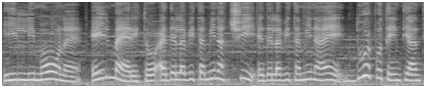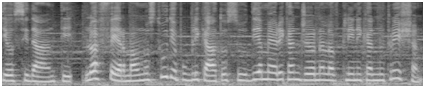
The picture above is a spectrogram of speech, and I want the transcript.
il limone e il merito è della vitamina C e della vitamina E, due potenti antiossidanti. Lo afferma uno studio pubblicato su The American Journal of Clinical Nutrition.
